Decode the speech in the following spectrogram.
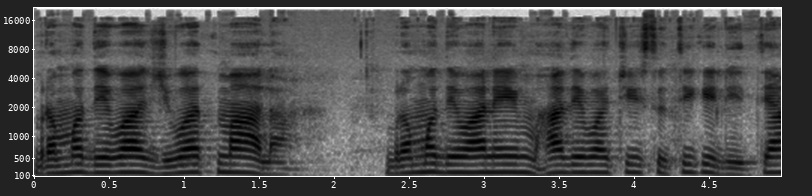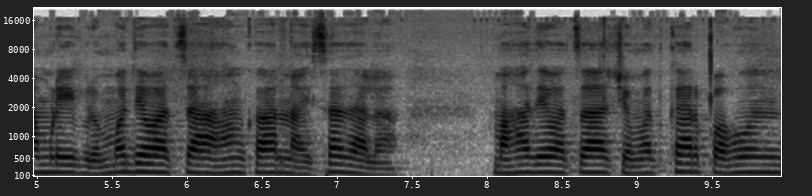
ब्रह्मदेवा जीवात्मा आला. ब्रह्मदेवाने महादेवाची स्तुती केली. त्यामुळे ब्रह्मदेवाचा अहंकार नाहीसा झाला. महादेवाचा चमत्कार पाहून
